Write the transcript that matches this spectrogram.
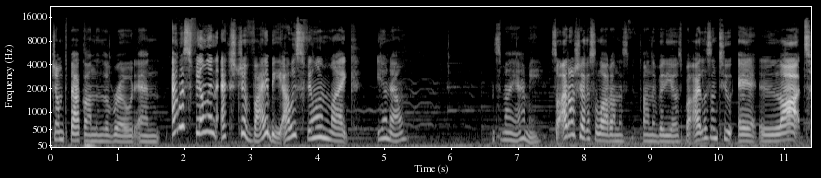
jumped back on the road, and I was feeling extra vibey. I was feeling like, you know, it's Miami. So I don't share this a lot on this on the videos, but I listen to a lot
